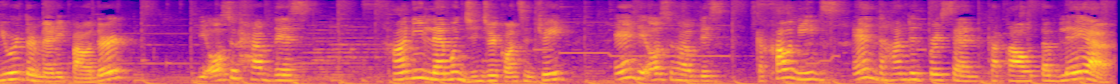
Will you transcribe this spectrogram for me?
pure turmeric powder. They also have this honey lemon ginger concentrate and they also have this cacao nibs and 100% cacao tablea.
